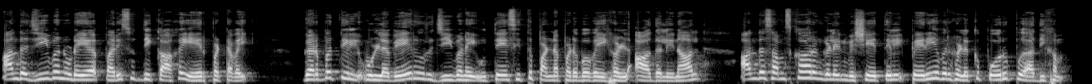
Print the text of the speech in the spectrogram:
அந்த ஜீவனுடைய பரிசுத்திக்காக ஏற்பட்டவை. கர்ப்பத்தில் உள்ள வேறொரு ஜீவனை உத்தேசித்து பண்ணப்படுபவைகள் ஆதலினால் அந்த சம்ஸ்காரங்களின் விஷயத்தில் பெரியவர்களுக்கு பொறுப்பு அதிகம்.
